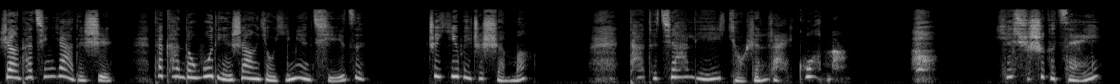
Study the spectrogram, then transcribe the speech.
让他惊讶的是。他看到屋顶上有一面旗子，这意味着什么？他的家里有人来过吗？也许是个贼。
